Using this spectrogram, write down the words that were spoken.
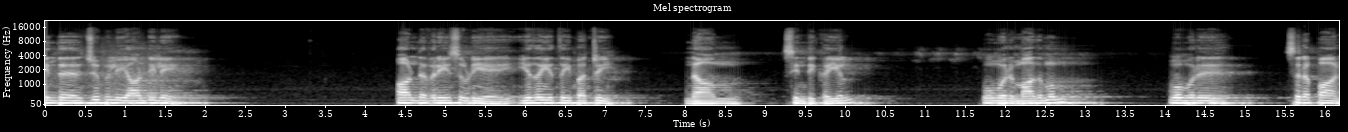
இந்த ஜூபிலி ஆண்டிலே ஆண்டவர் இயேசுடைய இதயத்தை பற்றி நாம் சிந்திக்கையில் ஒவ்வொரு மாதமும் ஒவ்வொரு சிறப்பான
